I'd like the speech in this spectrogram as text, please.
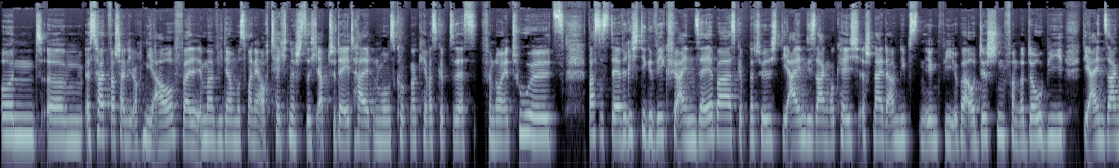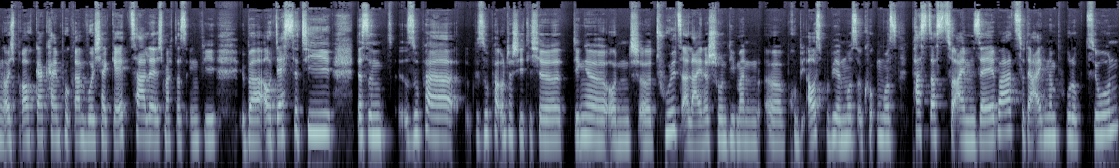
Und ähm, es hört wahrscheinlich auch nie auf, weil immer wieder muss man ja auch technisch sich up-to-date halten. Man muss gucken, okay, was gibt es für neue Tools? Was ist der richtige Weg für einen selber? Es gibt natürlich die einen, die sagen, okay, ich schneide am liebsten irgendwie über Audition von Adobe. Die einen sagen, oh, ich brauche gar kein Programm, wo ich halt Geld zahle. Ich mache das irgendwie über Audacity. Das sind super, super unterschiedliche Dinge und äh, Tools alleine schon, die man äh, ausprobieren muss und gucken muss, passt das zu einem selber, zu der eigenen Produktion?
